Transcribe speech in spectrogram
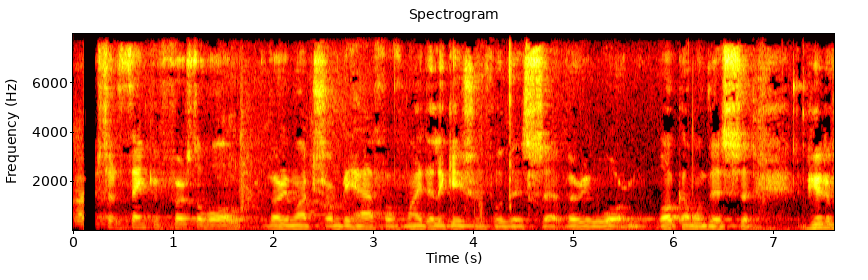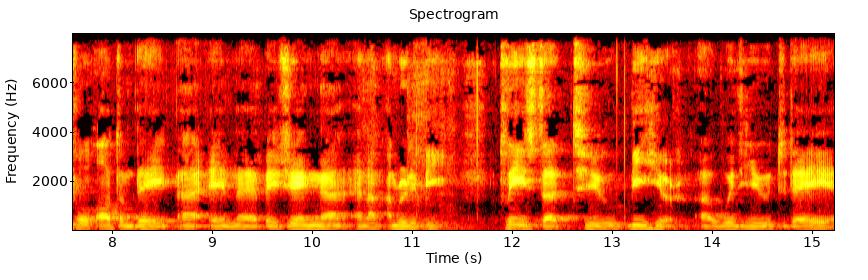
Minister, thank you first of all very much on behalf of my delegation for this uh, very warm welcome on this uh, beautiful autumn day uh, in uh, Beijing, uh, and I'm, I'm, really be pleased uh, to be here with you today.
